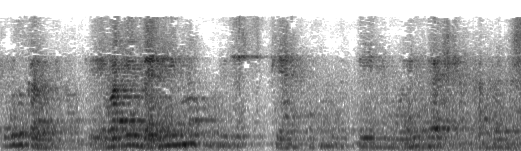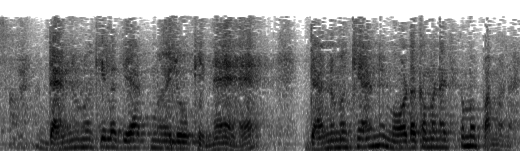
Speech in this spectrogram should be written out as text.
පුරුදු කරගන්නවා. ඒ වගේ දැනීම කියන්නේ කොහොමද තියෙන්නේ දැනුම කියලා දෙයක් නොයි ලෝකේ නෑ. දැනුම කියන්නේ මෝඩකම නැතිකම පමණයි.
